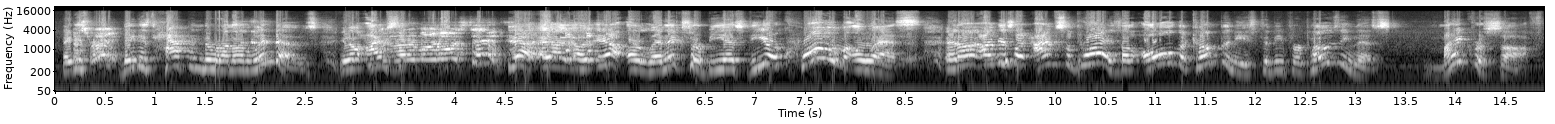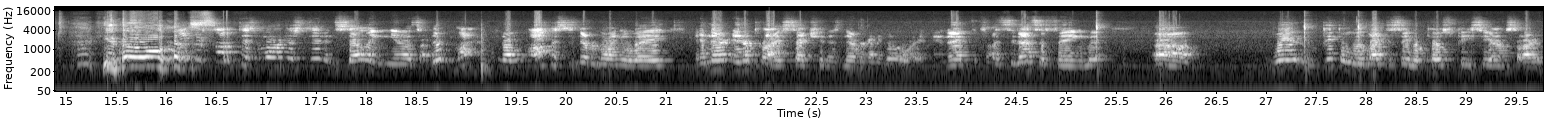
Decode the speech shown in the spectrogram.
They That's just right. they just happen to run on Windows. You know, I've can run them on OS 10. yeah, uh, uh, yeah, or Linux or BSD or Chrome OS. And I, I'm just like, I'm surprised of all the companies to be proposing this. Microsoft, you know, Microsoft is more interested in selling, you know, so their- you know, Office is never going away, and their enterprise section is never going to go away. And that, I see, that's the thing. But, uh, we people would like to say we're post PC. I'm sorry.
